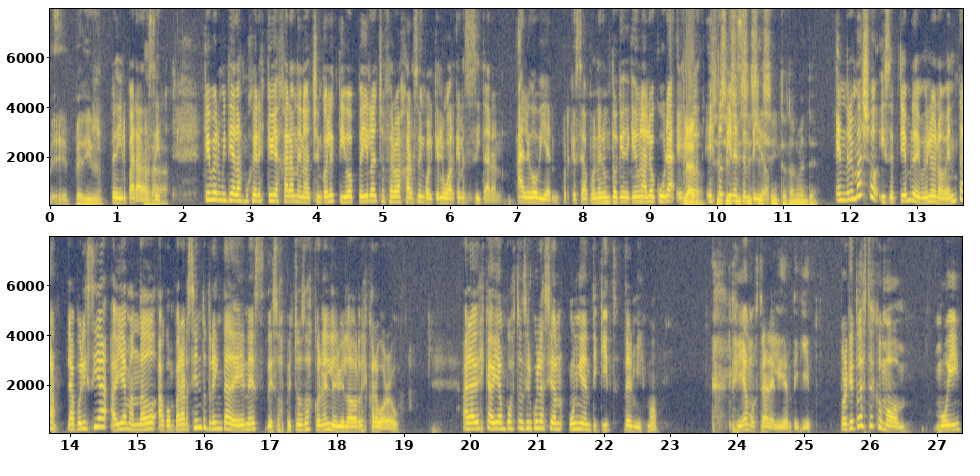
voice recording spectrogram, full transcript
Eh, pedir. pedir paradas, Parada. sí, que permitía a las mujeres que viajaran de noche en colectivo pedirle al chofer bajarse en cualquier lugar que necesitaran. Algo bien, porque o sea, poner un toque de queda una locura, esto, Claro. esto sí, tiene sí, sí, sentido. Sí, sí, totalmente. Entre mayo y septiembre de 1990, la policía había mandado a comparar 130 ADNs de sospechosos con el del violador de Scarborough, a la vez que habían puesto en circulación un identikit del mismo. Te voy a mostrar el identikit. Porque todo esto es como muy...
